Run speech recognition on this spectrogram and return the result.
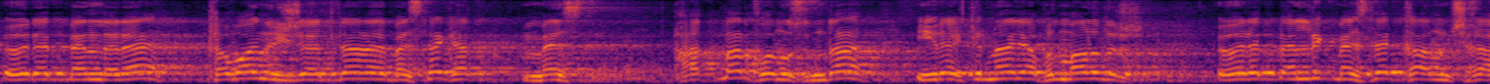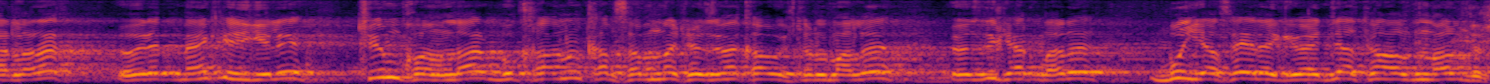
öğretmenlere taban ücretler ve meslek hak, mes, haklar konusunda iyileştirmeler yapılmalıdır. Öğretmenlik meslek kanunu çıkarılarak öğretmenlikle ilgili tüm konular bu kanun kapsamında çözüme kavuşturulmalı. Özlük hakları bu yasayla güvence altına alınmalıdır.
